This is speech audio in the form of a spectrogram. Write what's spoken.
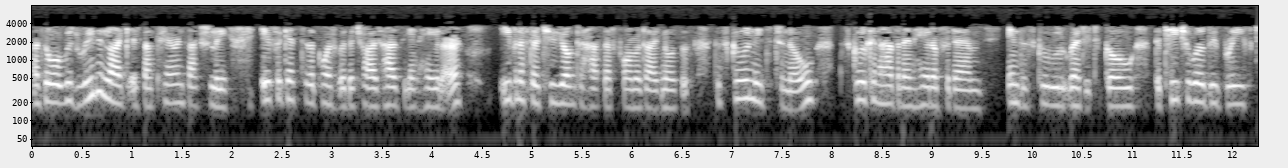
And so what we'd really like is that parents actually, if it gets to the point where the child has the inhaler, even if they're too young to have that formal diagnosis, the school needs to know. The school can have an inhaler for them in the school ready to go. The teacher will be briefed.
